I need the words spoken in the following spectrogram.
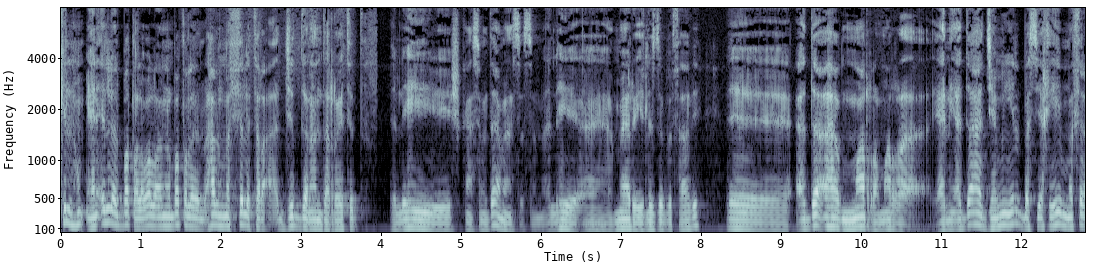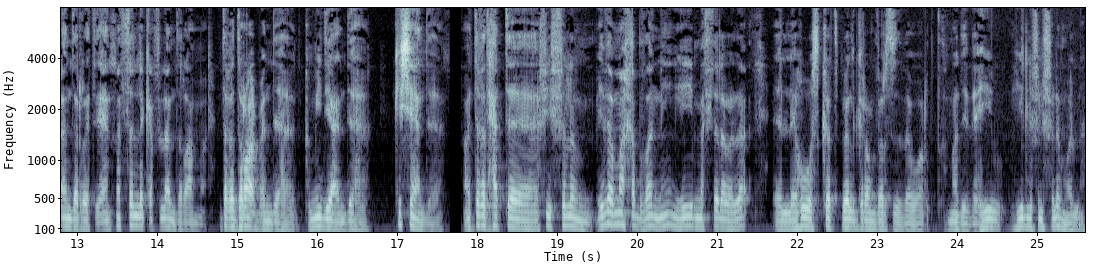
كلهم يعني إلا البطلة. والله أنا البطلة هالممثله ترى جدا underrated اللي هي شو كان اسمها؟ دائما أنسى اسمها اللي هي آه Mary Elizabeth هذه. آه، أدائها مرة مرة يعني أدائها جميل بس يا أخي هي ممثلة underrated يعني تمثل لك أفلام دراما. أعتقد رعب عندها كوميديا عندها كل شيء عندها. أعتقد حتى في فيلم إذا ما خاب ظني هي ممثلة ولا لأ اللي هو Scott Pilgrim versus the World. ما أدري إذا هي هي اللي في الفيلم ولا؟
